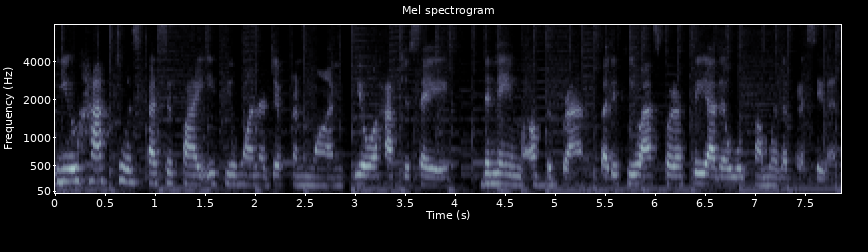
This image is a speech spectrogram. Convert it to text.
You have to specify if you want a different one. You will have to say the name of the brand but if you ask for a fria they will come with a presidente.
